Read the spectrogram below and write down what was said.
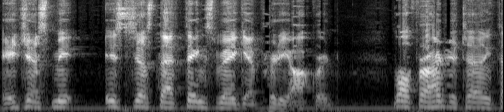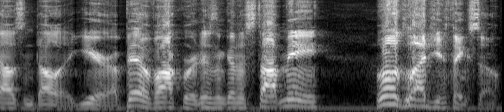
It just me it's just that things may get pretty awkward. Well, for $120,000 a year, a bit of awkward isn't going to stop me. Well, glad you think so.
